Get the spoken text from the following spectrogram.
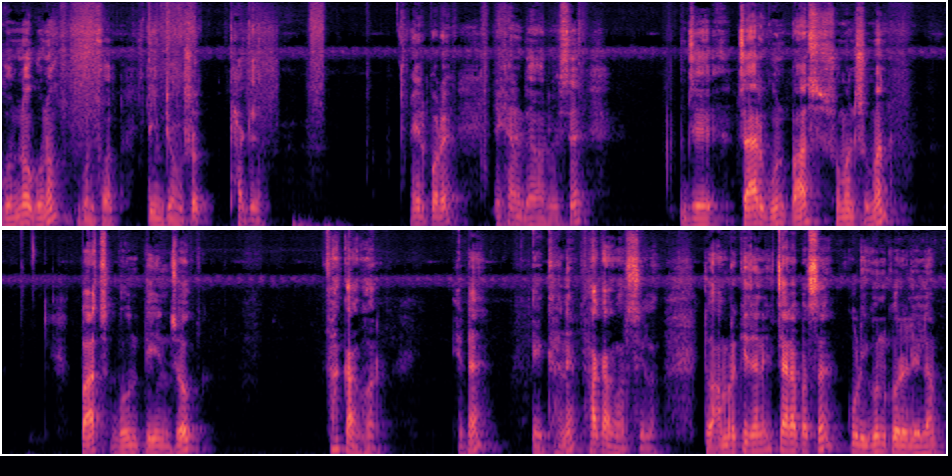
গুণ্য, গুণক, গুণফল তিনটি অংশ থাকে। এরপরে এখানে দেওয়া রয়েছে যে চার গুণ পাঁচ সমান সমান পাঁচ গুণ তিন যোগ ফাঁকা ঘর। এটা এখানে ফাঁকা ঘর ছিল। তো আমরা কি জানি? চারা পাঁচা কুড়ি গুণ করে নিলাম।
